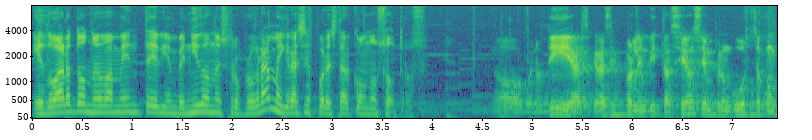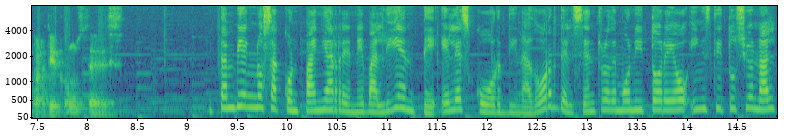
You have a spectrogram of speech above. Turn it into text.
Eduardo, nuevamente bienvenido a nuestro programa y gracias por estar con nosotros. No, buenos días, gracias por la invitación, siempre un gusto compartir con ustedes. También nos acompaña René Valiente, él es coordinador del Centro de Monitoreo Institucional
